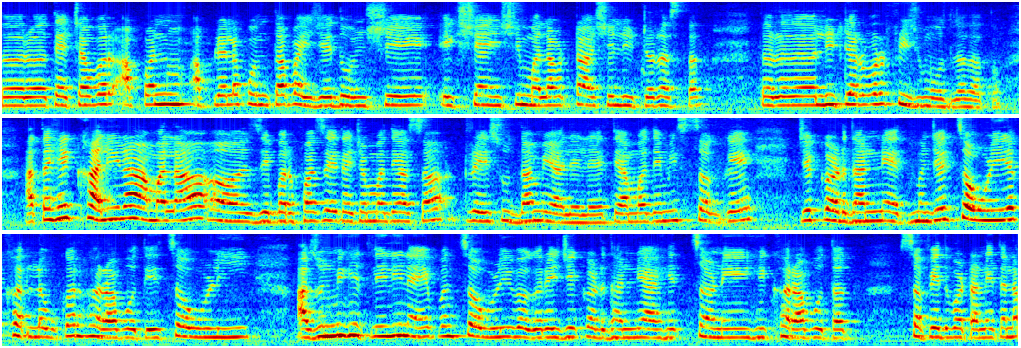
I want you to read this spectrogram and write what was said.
तर त्याच्यावर आपण आपल्याला कोणता पाहिजे? दोनशे एकशे ऐंशी मला वाटतं असे लिटर असतात. तर लिटरवर फ्रीज मोजला जातो. आता हे खाली ना आम्हाला जे बर्फाचं आहे त्याच्यामध्ये असा ट्रेसुद्धा मिळालेला आहे. त्यामध्ये मी सगळे जे कडधान्य आहेत म्हणजे चवळी खर लवकर खराब होते चवळी अजून मी घेतलेली नाही पण चवळी वगैरे जे कडधान्य आहेत चणे हे खराब होतात. सफेद वटाणे त्यांना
